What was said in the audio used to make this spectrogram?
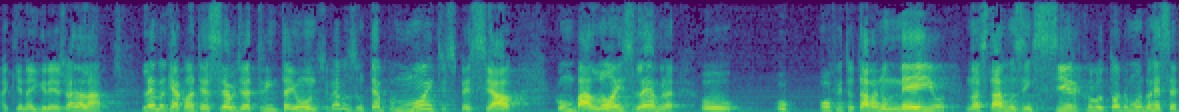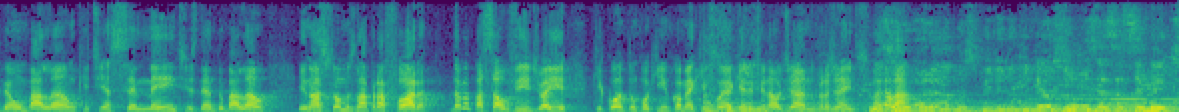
aqui na igreja? Olha lá. Lembra o que aconteceu dia 31? Tivemos um tempo muito especial com balões, lembra? O, o púlpito estava no meio, nós estávamos em círculo, todo mundo recebeu um balão que tinha sementes dentro do balão e nós fomos lá para fora. Dá para passar o vídeo aí que conta um pouquinho como é que foi aquele final de ano para gente? Olha lá. Oramos pedindo que Deus use essas sementes,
